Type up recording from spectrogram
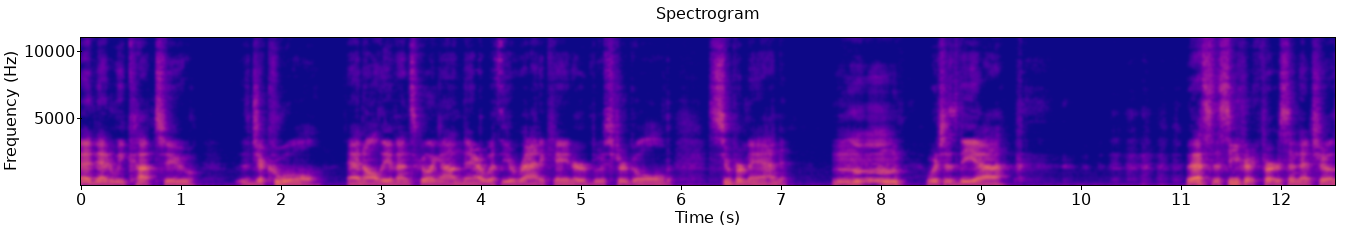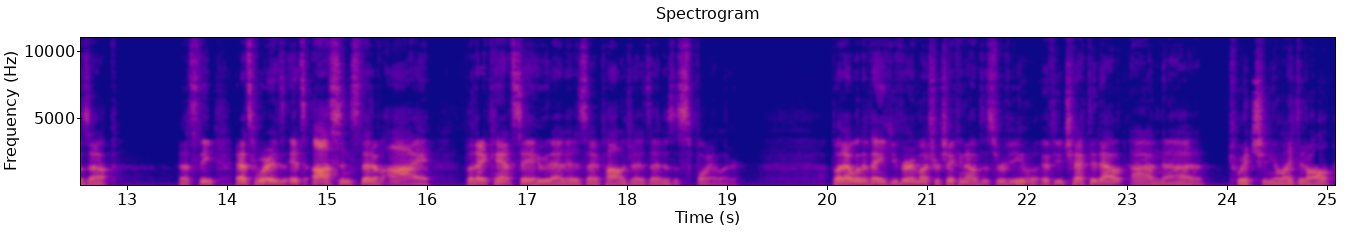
And then we cut to Jakul and all the events going on there with the Eradicator, Booster Gold, Superman, mm, which is the uh, that's the secret person that shows up. That's the that's where it's, it's, us instead of I, but I can't say who that is. I apologize. That is a spoiler. But I want to thank you very much for checking out this review. If you checked it out on uh, Twitch and you liked it all,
